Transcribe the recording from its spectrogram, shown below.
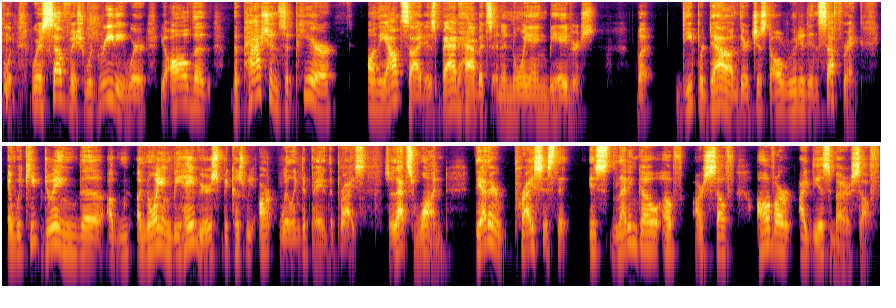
we're selfish. We're greedy. We're you know, all the the passions appear on the outside as bad habits and annoying behaviors, but deeper down, they're just all rooted in suffering. And we keep doing the um, annoying behaviors because we aren't willing to pay the price. So that's one. The other price is that is letting go of ourself, all of our ideas about ourselves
